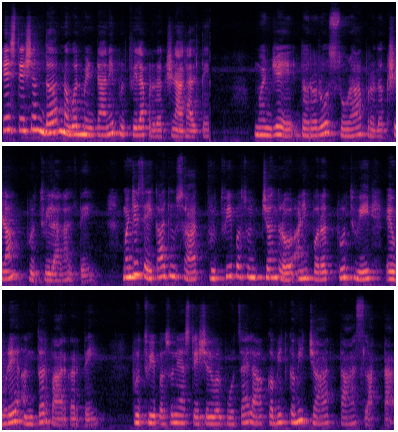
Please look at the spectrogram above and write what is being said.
हे स्टेशन दर नव्वद मिनिटांनी पृथ्वीला प्रदक्षिणा घालते. म्हणजे दररोज सोळा प्रदक्षिणा पृथ्वीला घालते. म्हणजेच एका दिवसात पृथ्वीपासून चंद्र आणि परत पृथ्वी एवढे अंतर पार करते. पृथ्वीपासून या स्टेशनवर पोचायला कमीत कमी चार तास लागतात.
